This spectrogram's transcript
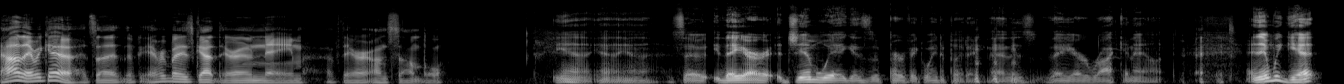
Oh, there we go. It's uh, a, everybody's got their own name of their ensemble. Yeah, yeah, yeah. So they are Jim Wig is a perfect way to put it. That is, they are rocking out. And then we get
